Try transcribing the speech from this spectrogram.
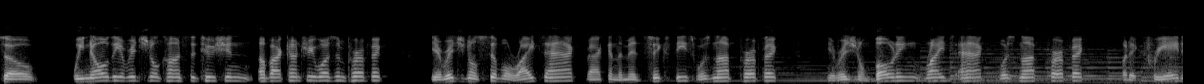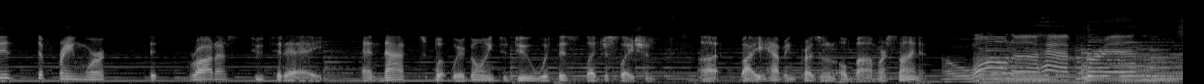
So we know the original Constitution of our country wasn't perfect. The original Civil Rights Act back in the mid 60s was not perfect. The original Voting Rights Act was not perfect, but it created the framework that brought us to today. And that's what we're going to do with this legislation uh, by having President Obama sign it. I wanna have friends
